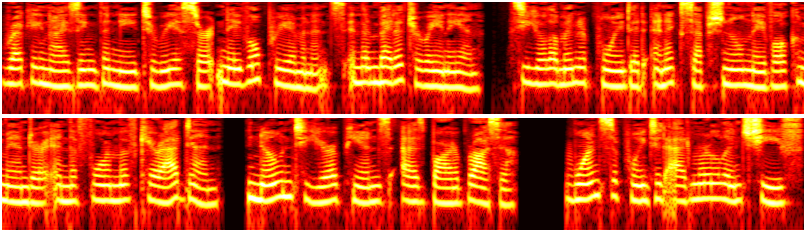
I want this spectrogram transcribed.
Recognizing the need to reassert naval preeminence in the Mediterranean, Suleiman appointed an exceptional naval commander in the form of Khaireddin, known to Europeans as Barbarossa. Once appointed admiral-in-chief,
